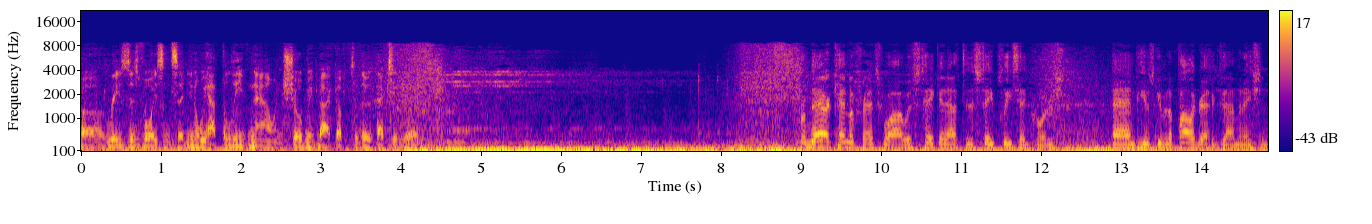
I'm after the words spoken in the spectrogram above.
uh, raised his voice and said, you know, we have to leave now and showed me back up to the exit door. From there, Kendall Francois was taken out to the state police headquarters, and he was given a polygraph examination.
